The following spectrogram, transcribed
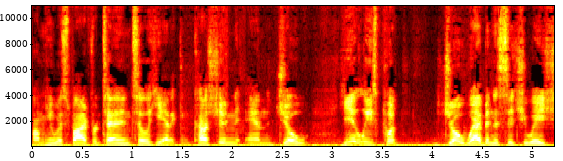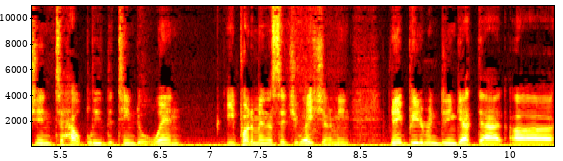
Um, he was five for ten until he had a concussion, and Joe he at least put Joe Webb in a situation to help lead the team to a win. He put him in a situation. I mean, Nate Peterman didn't get that. Uh,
